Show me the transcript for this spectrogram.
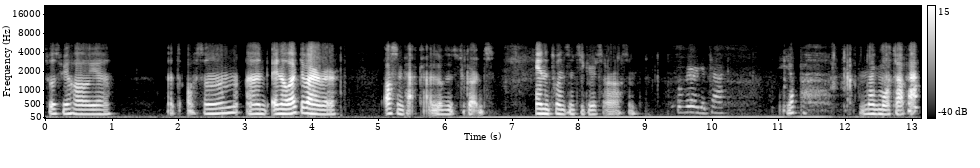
supposed to be a holo, yeah. That's awesome. And an Electivire rare. Awesome pack. I love those two cards. And the Twins and Seekers are awesome. A very good pack. Yep. Magmortar pack.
